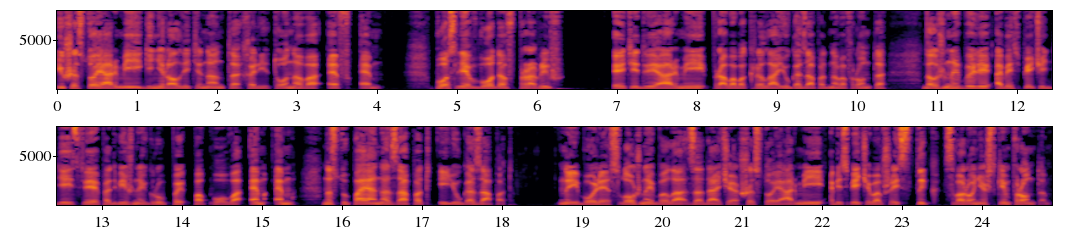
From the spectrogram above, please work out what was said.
и 6-й армии генерал-лейтенанта Харитонова Ф.М. После ввода в прорыв эти две армии правого крыла Юго-Западного фронта – должны были обеспечить действия подвижной группы Попова ММ, наступая на запад и юго-запад. Наиболее сложной была задача 6-й армии, обеспечивавшей стык с Воронежским фронтом.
